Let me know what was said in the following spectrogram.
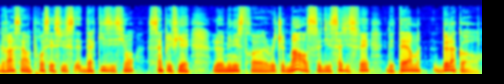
grâce à un processus d'acquisition simplifié. Le ministre Richard Marles se dit satisfait des termes de l'accord.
